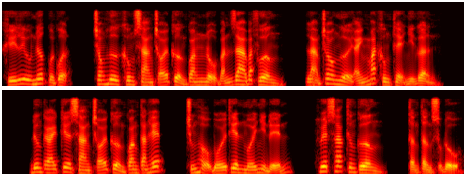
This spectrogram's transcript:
khí lưu nước cuộn cuộn, trong hư không sáng chói cường quang nổ bắn ra bắt phương, làm cho người ánh mắt không thể nhìn gần. Đương cái kia sáng chói cường quang tan hết, chúng hậu bối thiên mới nhìn đến, huyết sắc thương cương, tầng tầng sụp đổ.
